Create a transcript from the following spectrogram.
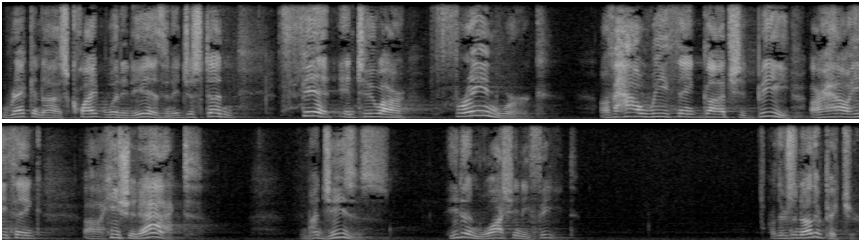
recognize quite what it is, and it just doesn't fit into our framework of how we think God should be or how He think uh, He should act. My Jesus, He doesn't wash any feet. Or there's another picture.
